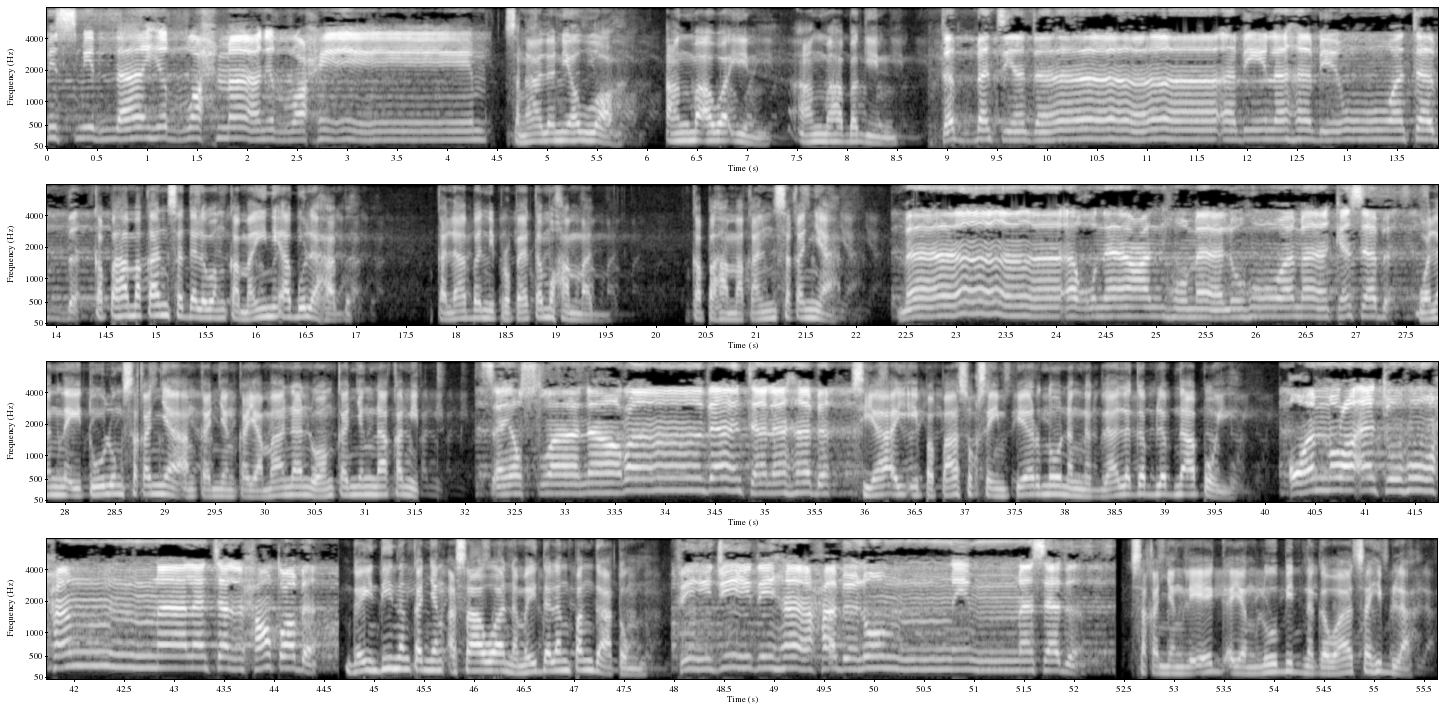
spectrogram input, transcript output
بسم الله الرحمن الرحيم Sa ngalan ni Allah, ang maawain, ang mahabagin. تبت يدا أبي لهب وتب Kapahamakan sa dalawang kamay ni Abu Lahab, kalaban ni Propeta Muhammad. Kapahamakan sa kanya, ما أغنى عنه ماله وما كسب walang naitulong sa kanya ang kanyang kayamanan o ang kanyang nakamit. سيصلى نارا ذات لهب Siya ay ipapasok sa impyerno ng naglalagablab na apoy. وامرأته حمالة الحطب Gayun din ang kanyang asawa na may dalang panggatong. في جيدها حبل من مسد sa kanyang lieg ay ang lubid na gawa sa hibla.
